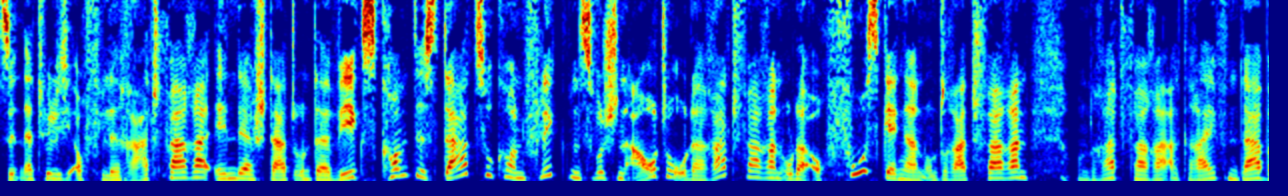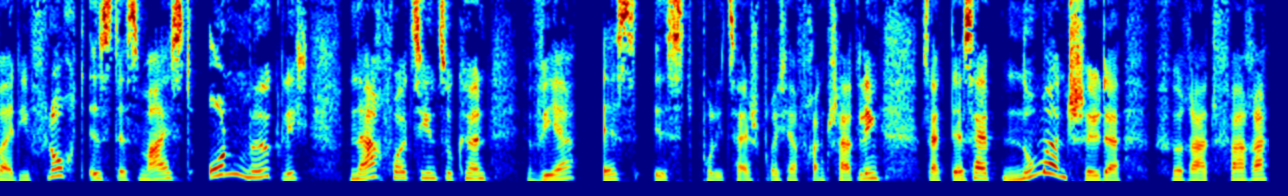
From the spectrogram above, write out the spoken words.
sind natürlich auch viele Radfahrer in der Stadt unterwegs. Kommt es da zu Konflikten zwischen Auto- oder Radfahrern oder auch Fußgängern und Radfahrern? Und Radfahrer ergreifen dabei die Flucht, ist es meist unmöglich nachvollziehen zu können, wer es ist. Polizeisprecher Frank Schadling sagt deshalb, Nummernschilder für Radfahrer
